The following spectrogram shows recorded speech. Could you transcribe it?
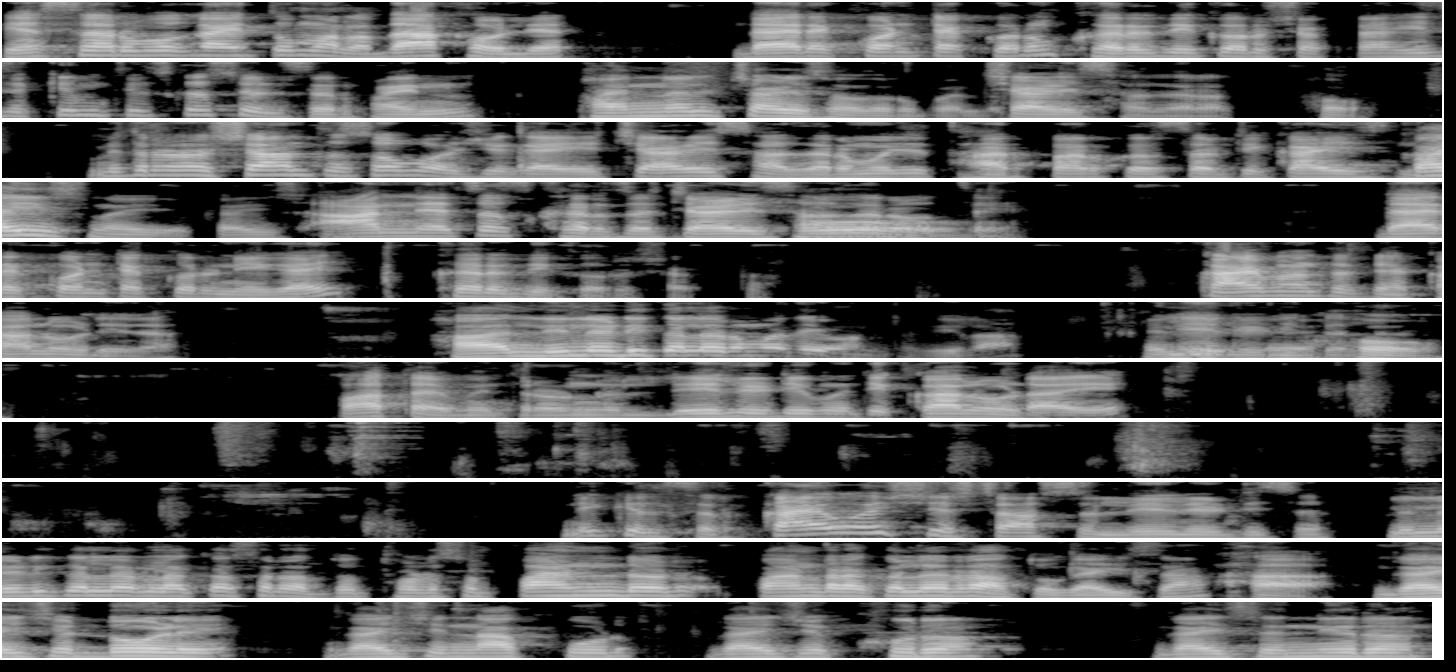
या सर्व गाय तुम्हाला दाखवल्यात. डायरेक्ट कॉन्टॅक्ट करून खरेदी करू शकता. हिची किमतीच कसं होईल सर फायनल फायनल चाळीस हजार रुपये चाळीस हजारात. हो. मित्रांनो शांत स्वभावाची गाय चाळीस हजार म्हणजे थार पार्करसाठी काहीच नाही. काहीच नाहीये काहीच नाही. आणण्याचाच खर्च चाळीस हजार हो. होते डायरेक्ट कॉन्टॅक्ट करून ही गाय खरेदी करू शकता. काय म्हणतात या कालवडीला? हा लिलडी कलरमध्ये म्हणतो तिला लिलडी color. हो पाहताय मित्रांनो एलईडी मध्ये कालवड आहे. निखिल सर काय वैशिष्ट्य असतं एलईडीचं लिलडी कलरला कसं राहतो? थोडस पांढर पांढरा कलर राहतो गाईचा. हा. गाईचे डोळे गाईची नागपूड गाईचे खुरं गाईचं निरण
